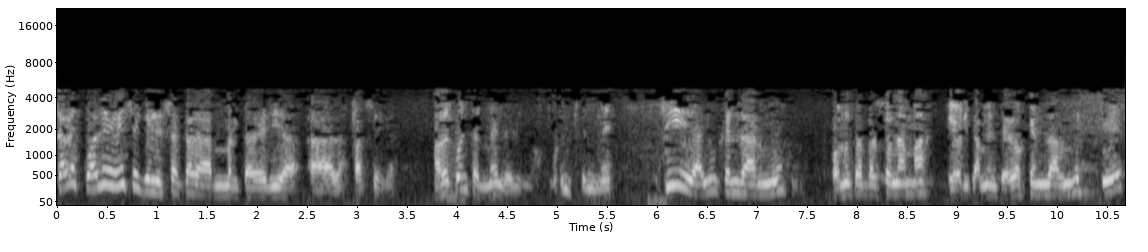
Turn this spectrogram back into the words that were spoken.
¿Sabes cuál es ese que le saca la mercadería a las paseras? A ver, cuéntenme, le digo, cuéntenme. Sí, hay un gendarme con otra persona más, teóricamente dos gendarmes, que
